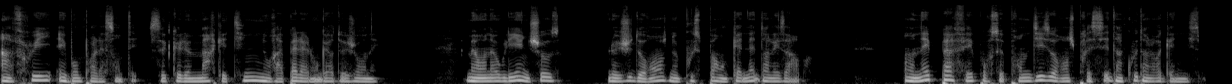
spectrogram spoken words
un fruit est bon pour la santé, ce que le marketing nous rappelle à longueur de journée. Mais on a oublié une chose, le jus d'orange ne pousse pas en canette dans les arbres. On n'est pas fait pour se prendre dix oranges pressées d'un coup dans l'organisme.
